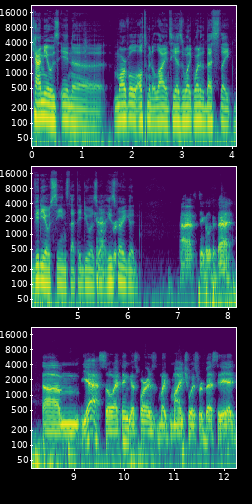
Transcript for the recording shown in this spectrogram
cameos in uh, Marvel Ultimate Alliance. He has like one of the best like video scenes that they do as Yeah, well. He's very good. I have to take a look at that. Um, yeah, so I think as far as like my choice for best today,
